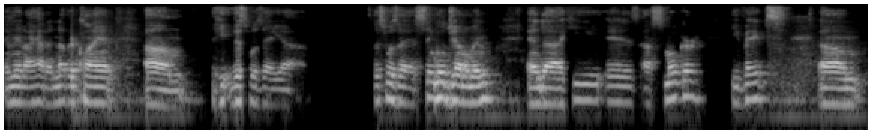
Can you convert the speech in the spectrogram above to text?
And then I had another client. Um, he, this was a uh, this was a single gentleman, and uh, he is a smoker. He vapes, um,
